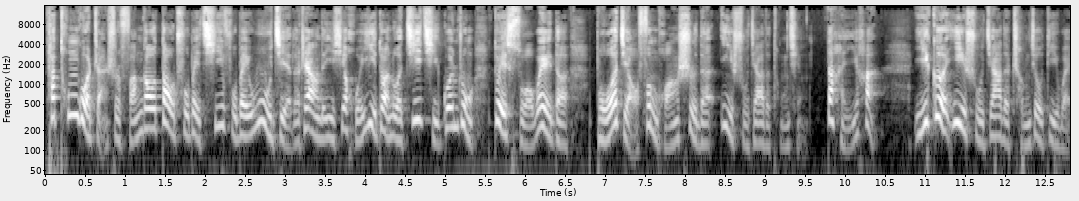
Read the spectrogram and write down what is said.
他通过展示梵高到处被欺负、被误解的这样的一些回忆段落，激起观众对所谓的跛脚凤凰式的艺术家的同情。但很遗憾，一个艺术家的成就地位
